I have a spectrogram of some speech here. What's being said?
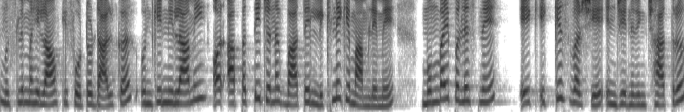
मुस्लिम महिलाओं की फ़ोटो डालकर उनकी नीलामी और आपत्तिजनक बातें लिखने के मामले में मुंबई पुलिस ने एक 21 वर्षीय इंजीनियरिंग छात्र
